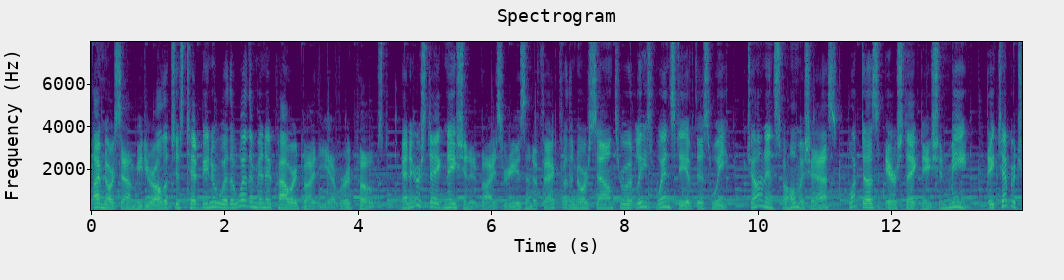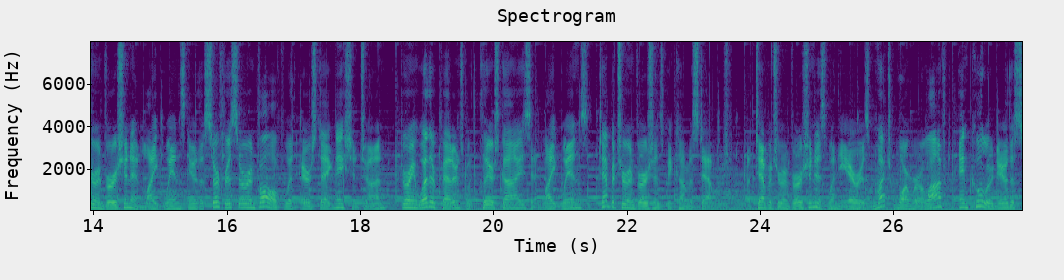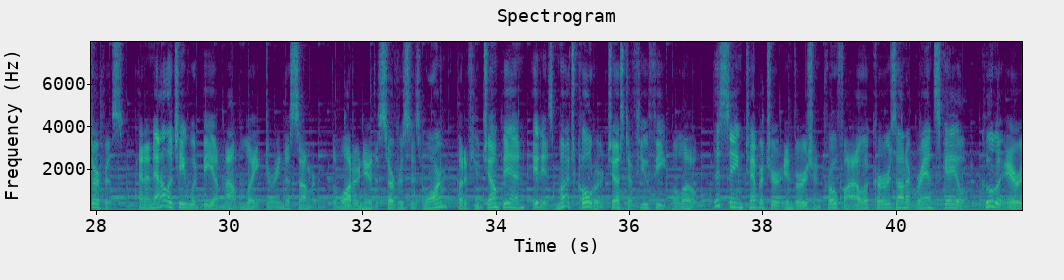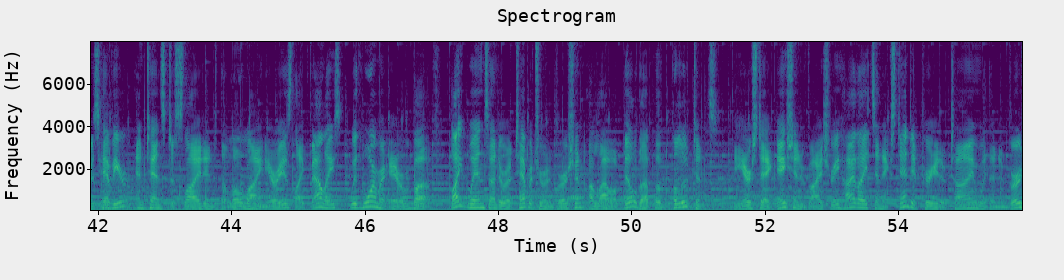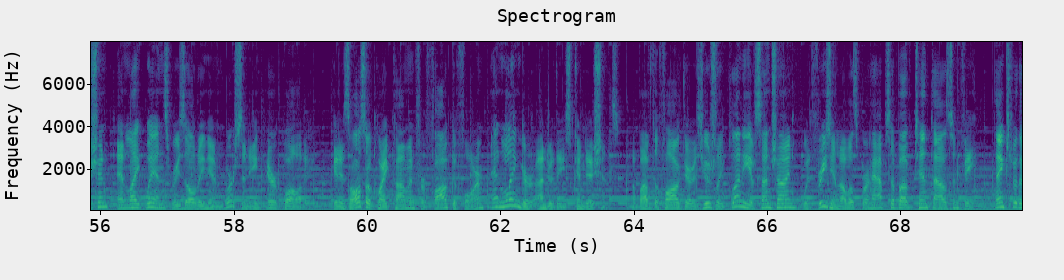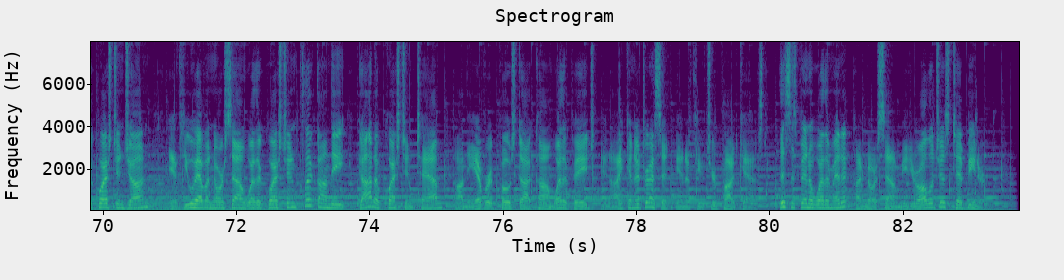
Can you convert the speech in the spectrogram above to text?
I'm North Sound meteorologist Ted Buehner with a Weather Minute powered by the Everett Post. An air stagnation advisory is in effect for the North Sound through at least Wednesday of this week. John in Snohomish asks, What does air stagnation mean? A temperature inversion and light winds near the surface are involved with air stagnation, John. During weather patterns with clear skies and light winds, temperature inversions become established. A temperature inversion is when the air is much warmer aloft and cooler near the surface. An analogy would be a mountain lake during the summer. The water near the surface is warm, but if you jump in, it is much colder just a few feet below. This same temperature inversion profile occurs on a grand scale. Cooler air is heavier and tends to slide into the low lying areas like valleys with warmer air above. Light winds under a temperature inversion allow a buildup of pollutants. The air stagnation advisory highlights an extended period of time with an inversion and light winds resulting in worsening air quality. It is also quite common for fog to form and linger under these conditions. Above the fog, there is usually plenty of sunshine, with freezing levels perhaps above 10,000 feet. Thanks for the question, John. If you have a North Sound weather question, click on the Got a Question tab on the EverettPost.com weather page, and I can address it in a future podcast. This has been a Weather Minute. I'm North Sound meteorologist Ted Buehner.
